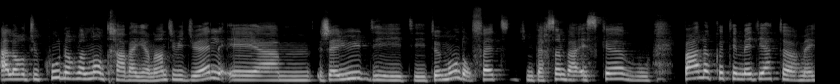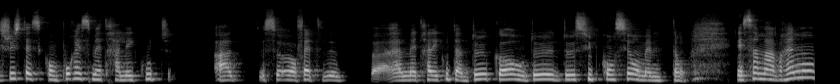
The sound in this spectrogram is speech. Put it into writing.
Alors du coup, normalement, on travaille en individuel et euh, j'ai eu des, des, demandes en fait d'une personne, bah, est-ce que vous, pas le côté médiateur, mais juste est-ce qu'on pourrait se mettre à l'écoute à, en fait, à mettre à l'écoute à deux corps ou deux, deux, subconscients en même temps. Et ça m'a vraiment,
